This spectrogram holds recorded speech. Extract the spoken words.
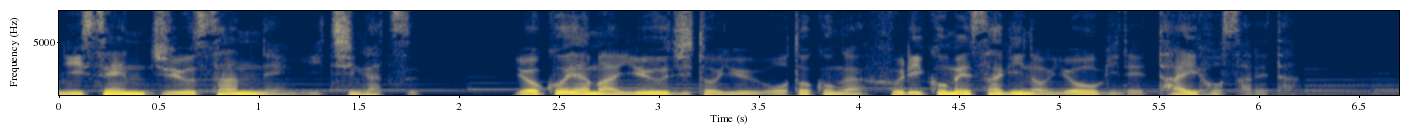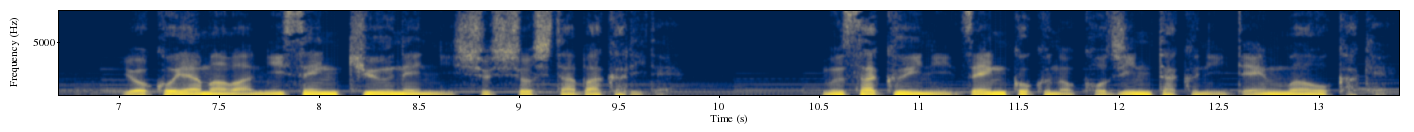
2013年1月横山裕二という男が振り込め詐欺の容疑で逮捕された。横山は2009年に出所したばかりで無作為に全国の個人宅に電話をかけ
